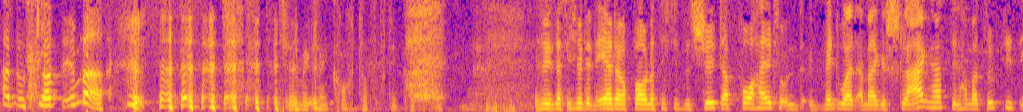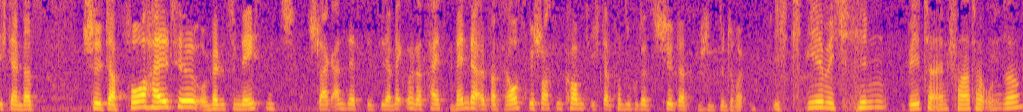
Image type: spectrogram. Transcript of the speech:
Das klappt immer! Ich werde mir keinen Kochtopf auf den Kopf setzen. Also wie gesagt, ich würde eher darauf bauen, dass ich dieses Schild davor halte und wenn du halt einmal geschlagen hast, den Hammer zurückziehst, ich dann das Schild davor halte und wenn du zum nächsten Schlag ansetzt, ist wieder weg. Und das heißt, wenn da etwas rausgeschossen kommt, ich dann versuche, das Schild dazwischen zu drücken. Ich knie mich hin, bete ein Vater unser.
